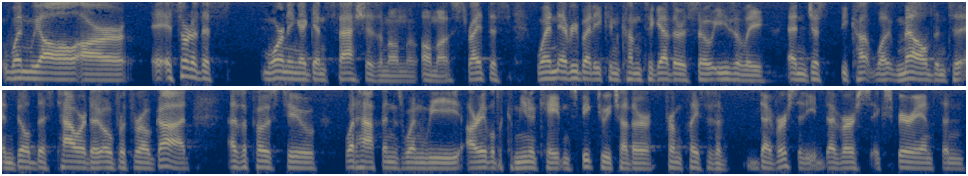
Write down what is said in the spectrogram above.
when we all are it's sort of this warning against fascism almost right this when everybody can come together so easily and just become meld into and build this tower to overthrow god as opposed to what happens when we are able to communicate and speak to each other from places of diversity, diverse experience and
